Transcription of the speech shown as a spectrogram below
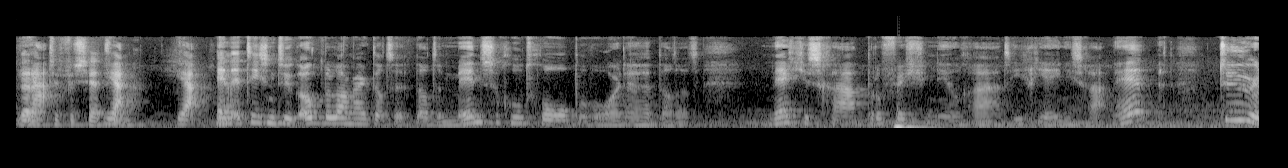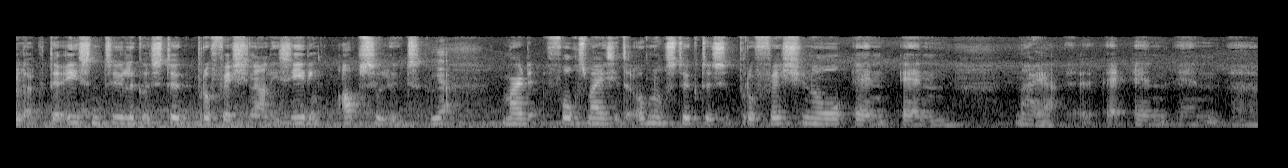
werk Ja. te verzetten. Ja, en Ja. het is natuurlijk ook belangrijk dat de, dat de mensen goed geholpen worden. Dat het netjes gaat, professioneel gaat, hygiënisch gaat. Hè? Tuurlijk, er is natuurlijk een stuk professionalisering, absoluut. Ja. Maar de- volgens mij zit er ook nog een stuk tussen professional en, en, nou ja, eh, en, en ehm,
